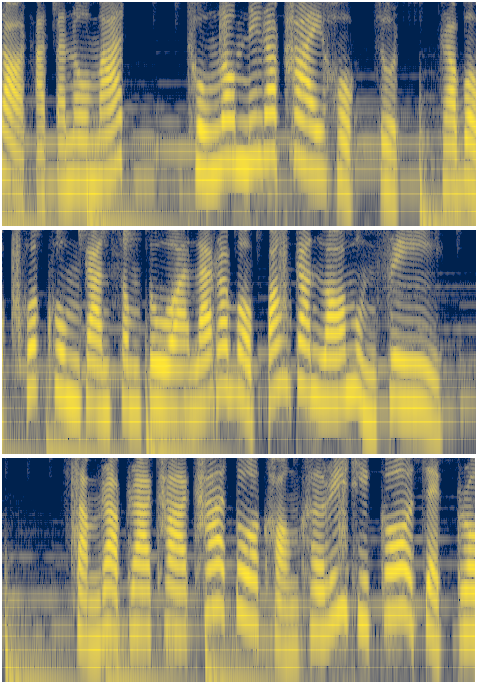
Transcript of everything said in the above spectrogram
จอดอัตโนมัติ ถุงลมนิรภัย 6 จุด ระบบควบคุมการทรงตัวและระบบป้องกันล้อหมุนฟรี สำหรับราคาค่าตัวของ Curry Tigo 7 Pro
